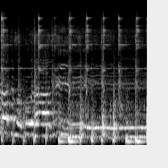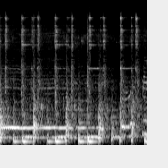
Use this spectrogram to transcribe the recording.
జాజమకు రాలి. ఉలిప్పి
